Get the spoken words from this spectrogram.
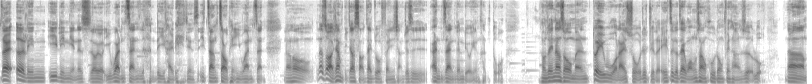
在二零一零年的时候，有一万赞是很厉害的一件事，一张照片一万赞。然后那时候好像比较少在做分享，就是按赞跟留言很多。好，所以那时候我们对于我来说，我就觉得，哎，这个在网络上互动非常热络，那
